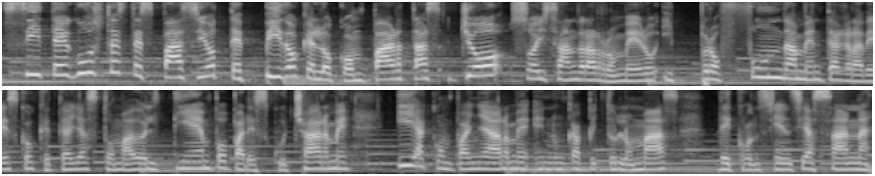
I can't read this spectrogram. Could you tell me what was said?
Si te gusta este espacio, te pido que lo compartas. Yo soy Sandra Romero y profundamente agradezco que te hayas tomado el tiempo para escucharme y acompañarme en un capítulo más de Conciencia Sana.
